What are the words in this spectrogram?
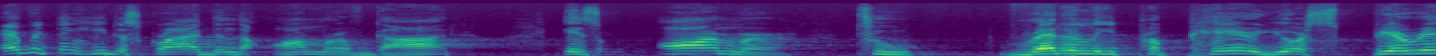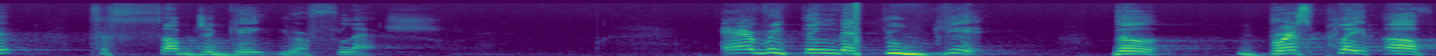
everything he described in the armor of God is armor to readily prepare your spirit to subjugate your flesh. Everything that you get, the breastplate of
